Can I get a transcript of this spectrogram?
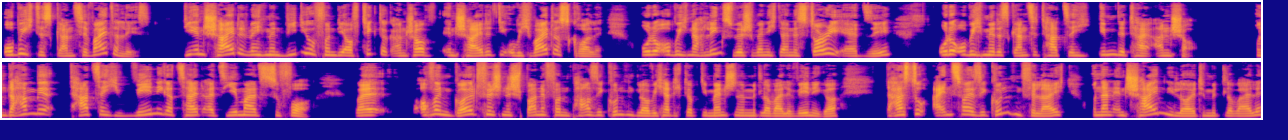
ob ich das Ganze weiterlese. Die entscheidet, wenn ich mir ein Video von dir auf TikTok anschaue, entscheidet die, ob ich weiter scrolle oder ob ich nach links wische, wenn ich deine Story-Ad sehe oder ob ich mir das Ganze tatsächlich im Detail anschaue. Und da haben wir tatsächlich weniger Zeit als jemals zuvor. Weil auch wenn Goldfisch eine Spanne von ein paar Sekunden, glaube ich, hat, ich glaube, die Menschen sind mittlerweile weniger, da hast du ein, zwei Sekunden vielleicht und dann entscheiden die Leute mittlerweile,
